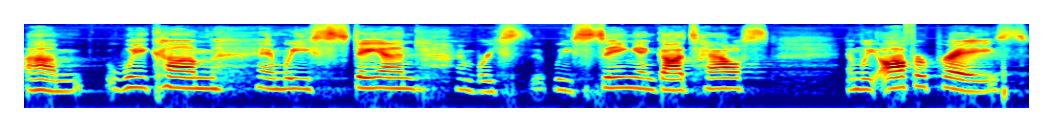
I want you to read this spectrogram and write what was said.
Um, we come and we stand and we, we sing in God's house and we offer praise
